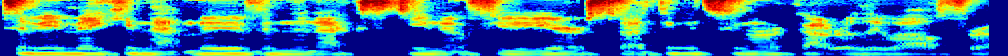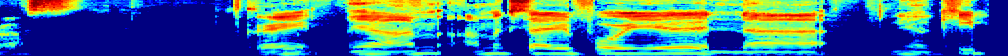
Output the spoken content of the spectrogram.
to be making that move in the next you know few years. So I think it's going to work out really well for us. Great. Yeah, I'm I'm excited for you, and uh, you know, keep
